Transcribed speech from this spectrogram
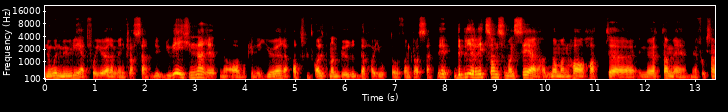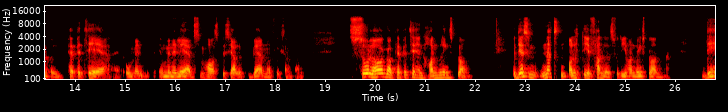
noen mulighet for å gjøre med en klasse. Du, du, er ikke i nærheten av å kunne gjøre absolutt alt man burde ha gjort overfor en klasse. Det, det blir litt sånn som man ser når man har hatt uh, møter med, med f.eks. PPT om en, om en, elev som har spesielle problemer, f.eks. Så lager PPT en handlingsplan og Det som nesten alltid er felles for de handlingsplanene, det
